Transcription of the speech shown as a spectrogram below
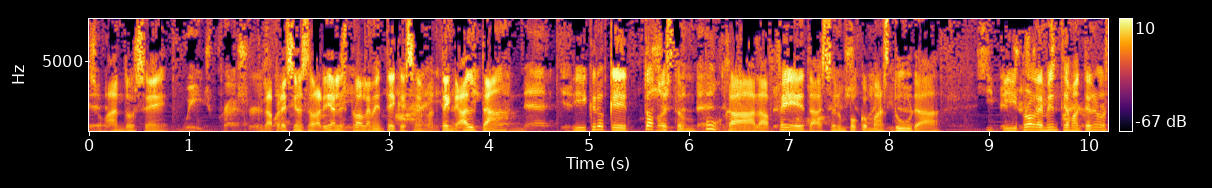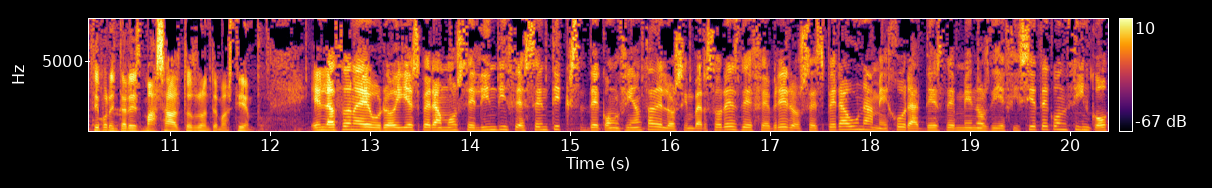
sumándose. La presión salarial es probablemente que se mantenga alta. Y creo que todo esto empuja a la Fed a ser un poco más dura y probablemente a mantener los tipos de interés más altos durante más tiempo. En la zona euro hoy esperamos el índice Sentix de confianza de los inversores de febrero. Se espera una mejora desde menos 17,5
